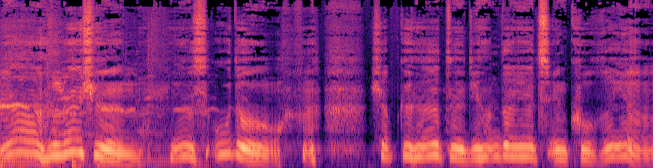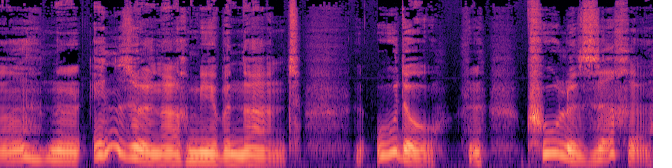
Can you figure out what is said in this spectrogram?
Ja, Hallöchen, hier ist Udo. Ich hab gehört, die haben da jetzt in Korea eine Insel nach mir benannt. Udo, coole Sache.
